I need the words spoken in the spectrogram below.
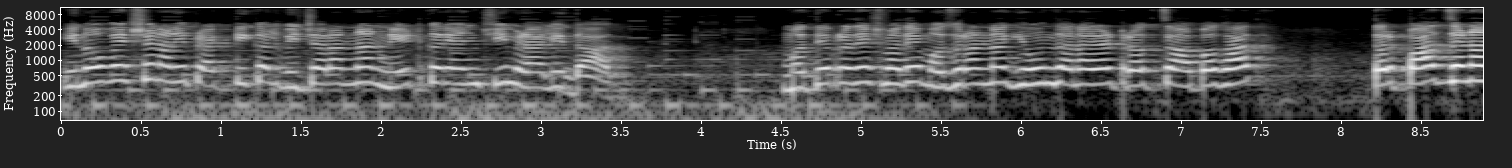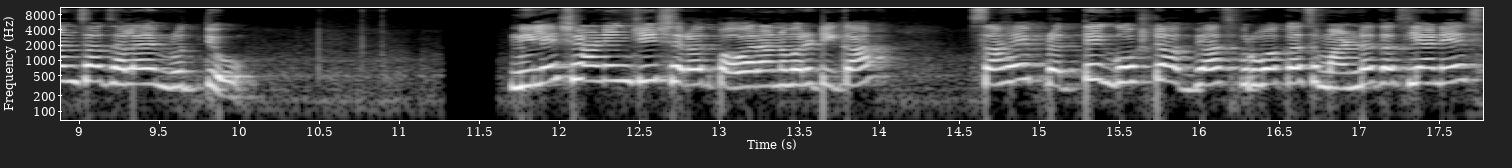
इनोव्हेशन आणि प्रॅक्टिकल विचारांना नेटकऱ्यांची मिळाली दाद. मध्य प्रदेशमध्ये मजुरांना घेऊन जाणाऱ्या ट्रकचा अपघात तर पाच जणांचा झालाय मृत्यू. निलेश राणेंची शरद पवारांवर टीका. साहेब प्रत्येक गोष्ट अभ्यासपूर्वकच मांडत असल्यानेच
